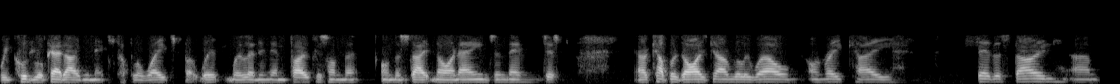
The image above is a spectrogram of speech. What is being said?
we could look at over the next couple of weeks, but we're we're letting them focus on the on the state 19s and then just you know, a couple of guys going really well. Enrique Featherstone, um,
